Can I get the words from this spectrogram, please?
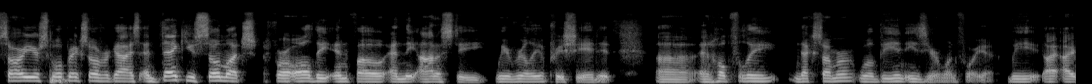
sorry your school breaks over, guys. And thank you so much for all the info and the honesty. We really appreciate it. Uh, and hopefully next summer will be an easier one for you. We, I, I,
